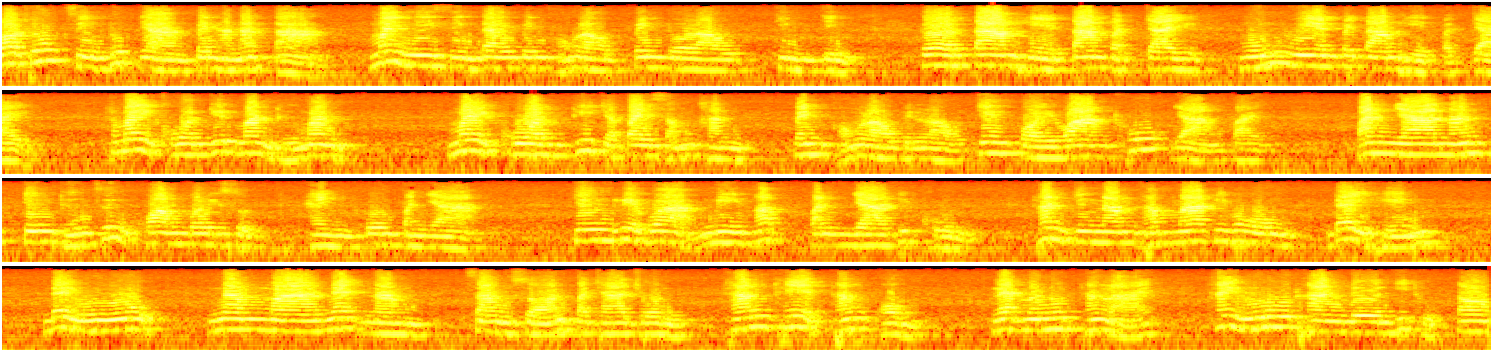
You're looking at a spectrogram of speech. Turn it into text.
ว่าทุกสิ่งทุกอย่างเป็นอนัตตา ไม่มีสิ่งใดเป็นของเราเป็นตัวเราจริงๆ เกิดตามเหตุตามปัจจัย หมุนเวียนไปตามเหตุปัจจัยถ้าไม่ควรยึดมั่นถือมั่น ไม่ควรที่จะไปสำคัญเป็นของเราเป็นเรา จึงปล่อยวางทุกอย่างไป ปัญญานั้นจึงถึงซึ่งความบริสุทธิ์แห่งภูมิปัญญา จึงเรียกว่ามีพระปัญญาที่คุณ ท่านจึงนำธรรมะที่พระองค์ได้เห็น ได้รู้นำมาแนะนำสั่งสอนประชาชน ทั้งเทพทั้งพรมและมนุษย์ทั้งหลาย ให้รู้ทางเดินที่ถูกต้อง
